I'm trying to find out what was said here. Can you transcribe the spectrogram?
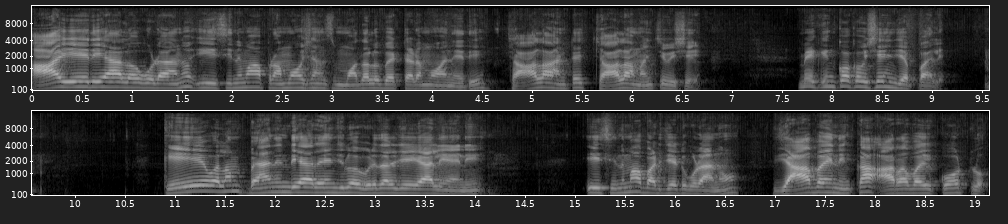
ఆ ఏరియాలో కూడాను ఈ సినిమా ప్రమోషన్స్ మొదలు పెట్టడము అనేది చాలా అంటే చాలా మంచి విషయం. మీకు ఇంకొక విషయం చెప్పాలి. కేవలం పాన్ ఇండియా రేంజ్లో విడుదల చేయాలి అని ఈ సినిమా బడ్జెట్ కూడాను యాభైని ఇంకా అరవై కోట్లు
